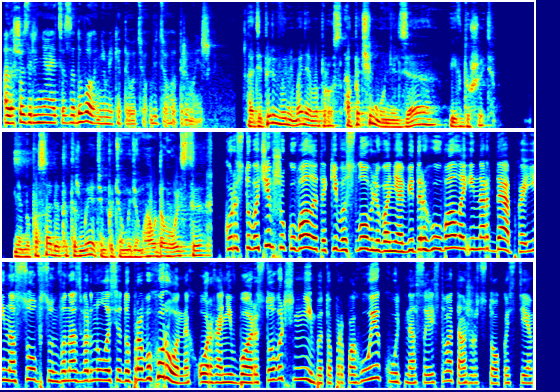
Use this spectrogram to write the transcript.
але що зрівняється з задоволенням, яке ти у цього- від цього отримаєш? А теперь, внимание, вопрос. А почему нельзя их душить? Не, ну посадят, это же мы этим путем идем. А удовольствие? Користувачів шокували такі висловлювання. Відреагувала і нардепка Інна Совсун. Вона звернулася до правоохоронних органів, бо Арестович нібито пропагує культ насильства та жорстокості.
